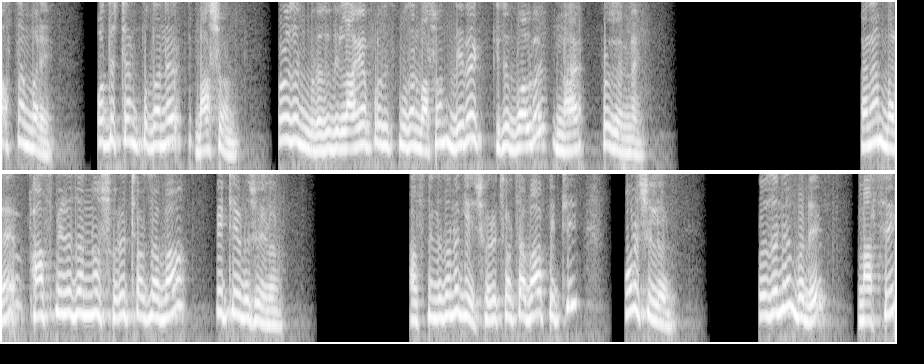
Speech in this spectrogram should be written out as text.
পাঁচ নম্বরে, প্রতিষ্ঠান প্রধানের ভাষণ প্রয়োজন বোধ যদি লাগে প্রধান ভাষণ দিবে, কিছু বলবে, না, প্রয়োজন নাই। ছয় নম্বরে, পাঁচ মিনিটের জন্য শরীর চর্চা বা পিটি অনুশীলন। পাঁচ মিনিটের জন্য কি? শরীর চর্চা বা পিটি অনুশীলন। প্রয়োজনে বোধে মার্সিং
